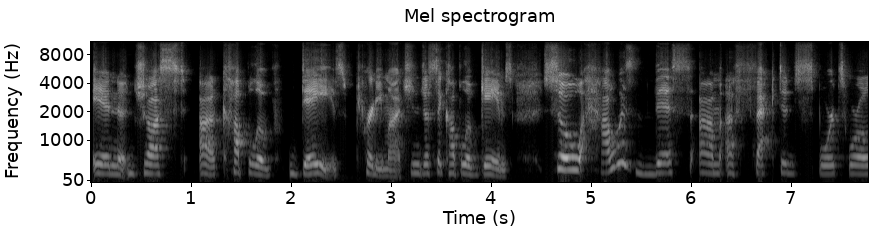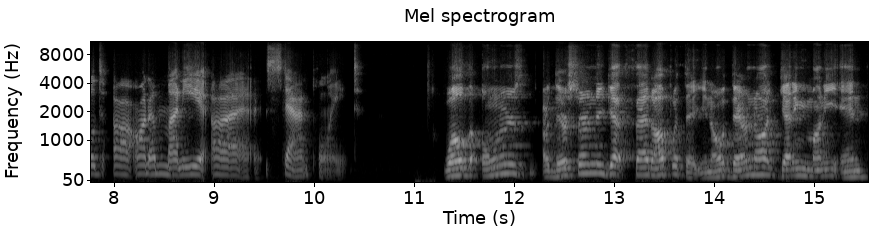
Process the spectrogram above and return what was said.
in just a couple of days, pretty much, in just a couple of games. So, how has this um, affected sports world uh, on a money uh, standpoint? Well, the owners are they're starting to get fed up with it. You know, they're not getting money in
